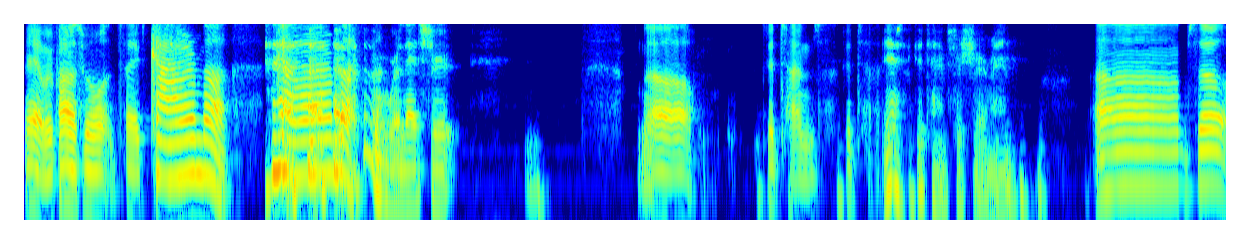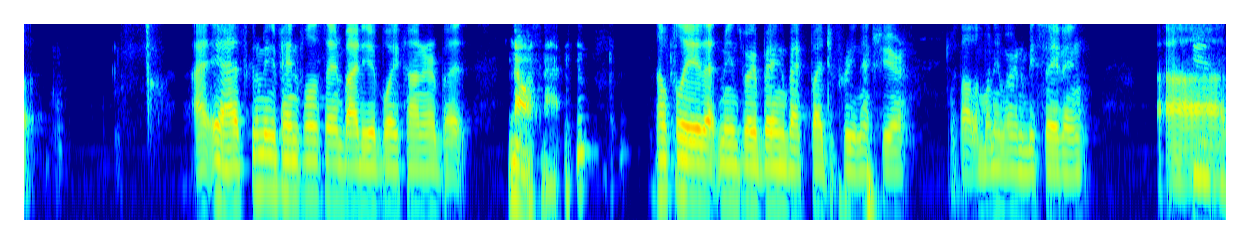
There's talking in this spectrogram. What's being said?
Yeah, we promise we won't say karma. Karma. Wear that shirt. No, good times, good times. Yeah, good times for sure, man. Um. So, I yeah, it's gonna be painful saying bye to your boy Conner, but No, it's not. hopefully that means we're bringing back Bud Dupree next year with all the money we're gonna be saving. Uh,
